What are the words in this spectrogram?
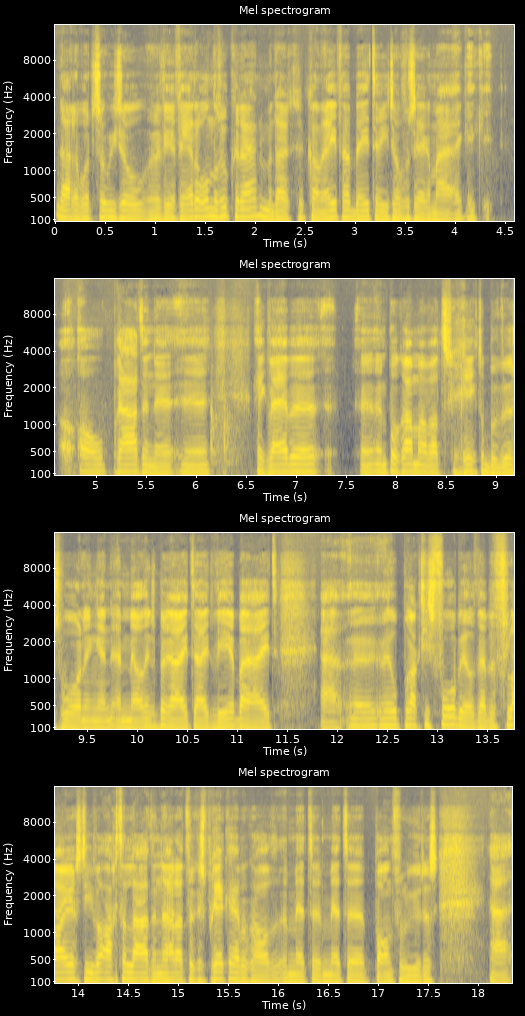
Nou, er wordt sowieso weer verder onderzoek gedaan. Maar daar kan Eva beter iets over zeggen. Maar ik, ik al pratende. Uh, kijk, wij hebben een programma wat gericht op bewustwording en, en meldingsbereidheid, weerbaarheid. Ja, een heel praktisch voorbeeld. We hebben flyers die we achterlaten nadat we gesprekken hebben gehad met de, met de pandverhuurders. Ja,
